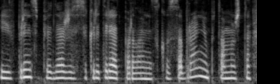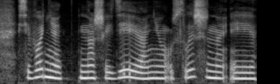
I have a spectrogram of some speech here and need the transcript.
и, в принципе, даже секретариат парламентского собрания, потому что сегодня наши идеи, они услышаны и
